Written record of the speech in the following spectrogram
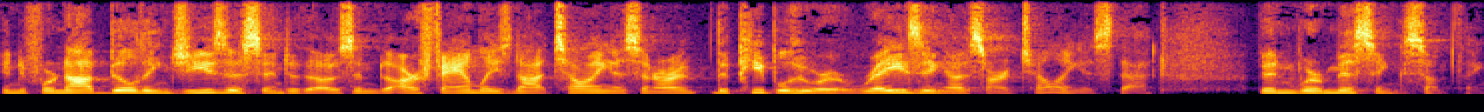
And if we're not building Jesus into those and our family's not telling us and our, the people who are raising us aren't telling us that, then we're missing something.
